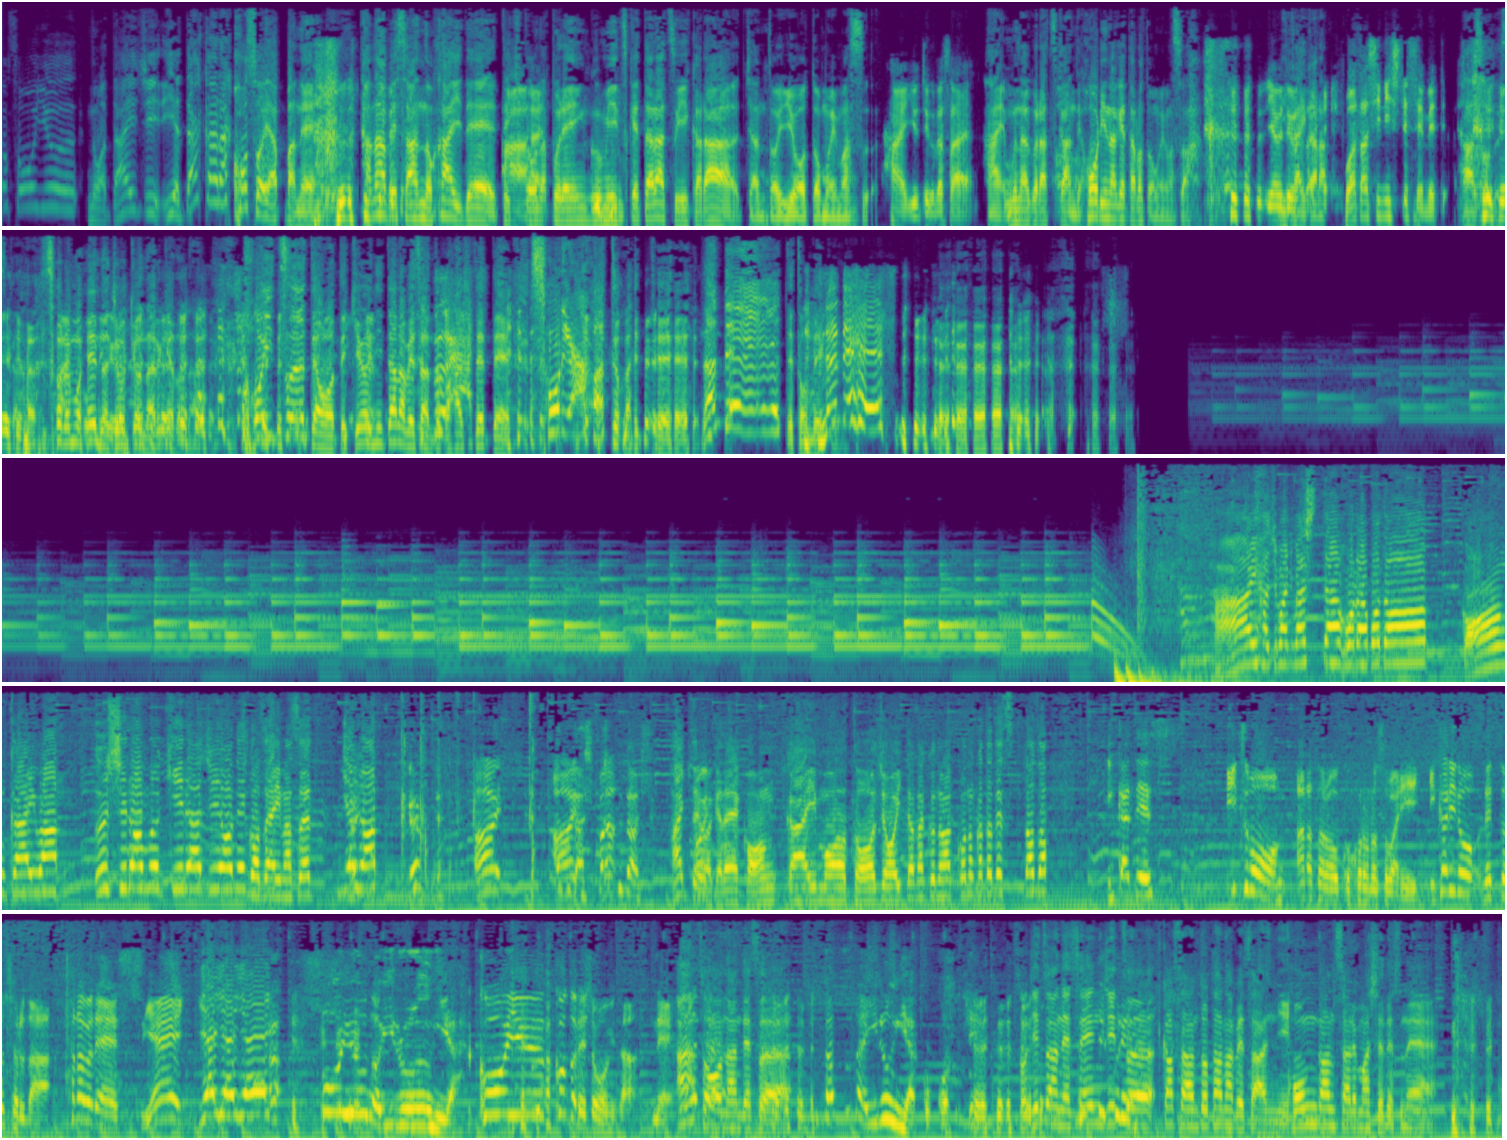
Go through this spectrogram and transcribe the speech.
のそういうのは大事。いや、だからこそやっぱね、田辺さんの回で適当なプレイング見つけたら次からちゃんと言おうと思います。はい、言ってください。はい。胸ぐら掴んで放り投げたろうと思いますわ。やめてくだ二階からさい。私にしてせめて。あ、そうですか。それも変な状況になるけどな。こいつって思って急に田辺さんとこ走ってって、そりゃーとか言って、なんでーって飛んでいく。なんでーはーい、始まりました、ホラボド今回は、後ろ向きラジオでございます。よいしょはい。はい。はい、というわけで、今回も登場いただくのはこの方です。どうぞイカです。いつもあなたの心のそばに怒りのレッドショルダー、田辺です。イェーイイェイイェイイェイあ、そういうのいるんや。こういうことでしょ、もみさん。ね。あ、そうなんです。二つがいるんや、ここって。そう、実はね、先日、イカさんと田辺さんに懇願されましてですね、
